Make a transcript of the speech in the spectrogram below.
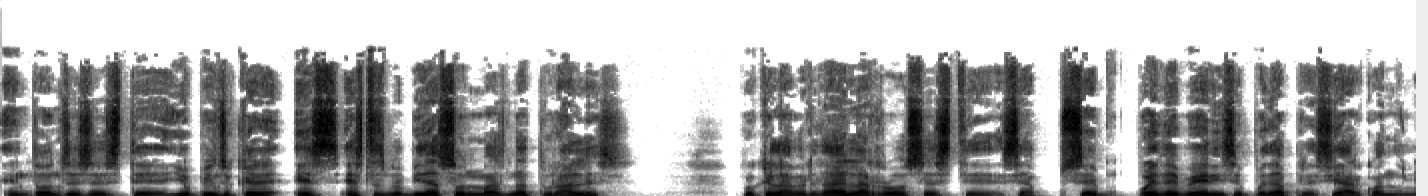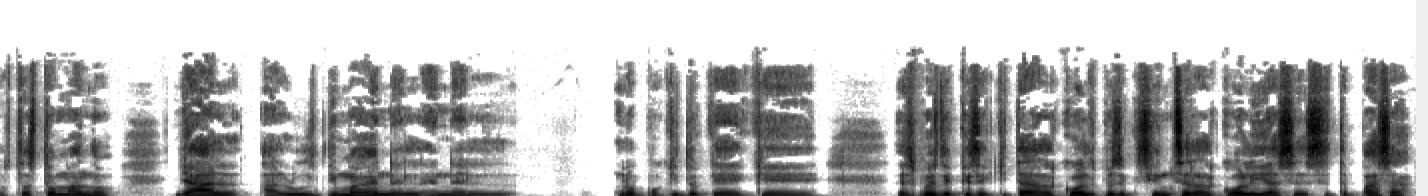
Entonces, este, yo pienso que es, estas bebidas son más naturales, porque la verdad el arroz este, se, se puede ver y se puede apreciar cuando lo estás tomando. Ya al, al en el, en el, lo poquito que, que, después de que se quita el alcohol, después de que sientes el alcohol y ya se, se te pasa,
